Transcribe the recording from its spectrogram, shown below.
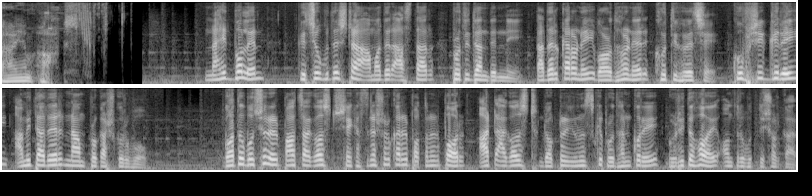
I এম অক্স নাহিদ বলেন, কিছু উপদেষ্টা আমাদের আস্থার প্রতিদান দেননি। তাদের কারণেই বড় ধরনের ক্ষতি হয়েছে। খুব শিগগিরই আমি তাদের নাম প্রকাশ করব। গত বছরের পাঁচ আগস্ট শেখ হাসিনা সরকারের পতনের পর আট আগস্ট ডক্টর ইউনুসকে প্রধান করে গঠিত হয় অন্তর্বর্তী সরকার।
